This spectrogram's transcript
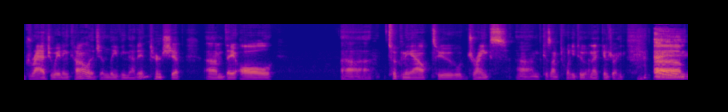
graduating college and leaving that internship, um, they all uh, took me out to drinks because I'm 22 and I can drink. Um,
